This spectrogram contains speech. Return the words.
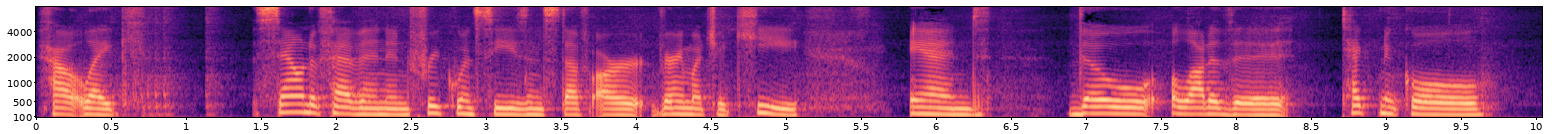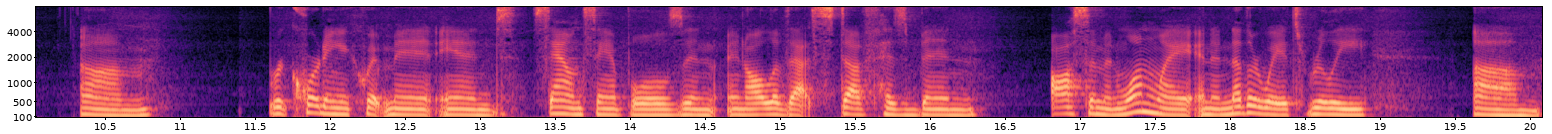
how like sound of heaven and frequencies and stuff are very much a key. And though a lot of the technical um, recording equipment and sound samples and, and all of that stuff has been awesome in one way, and another way it's really um,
